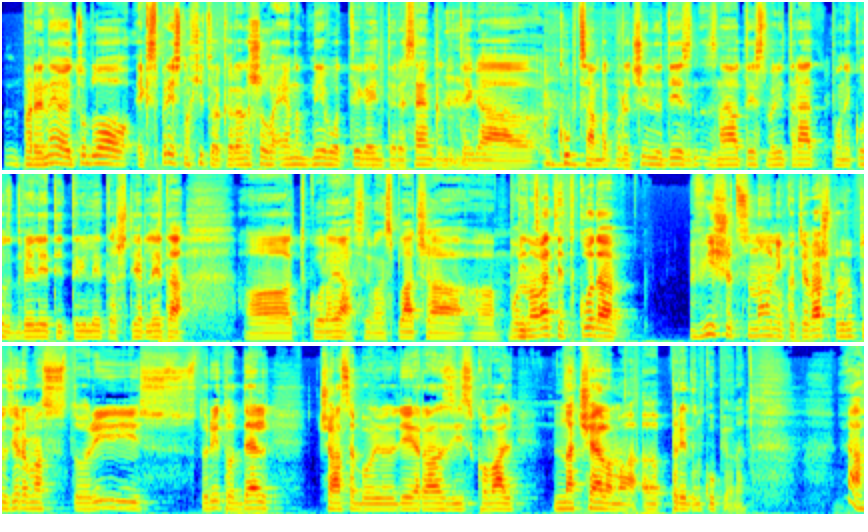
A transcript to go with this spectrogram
pri Reneju je to bilo ekspresno hitro, ker je on šel v enem dnevu od tega interesenta do tega kupca, ampak večina ljudi znajo te stvari trajati ponekod dve leti, tri leta, štiri leta. Uh, tako da ja, se vam splača. Uh, Ponovadi je tako, da više cenovni kot je vaš produkt, oziroma stori, storitev del časa bo ljudje raziskovali, načeloma, uh, preden kupijo. Ne? Ja,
